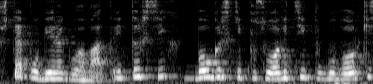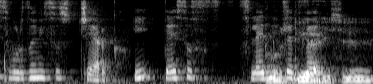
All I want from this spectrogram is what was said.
ще побира главата. И търсих български пословици и поговорки, свързани с черга. И те са следните Простирай две. се.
